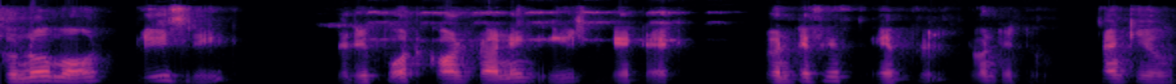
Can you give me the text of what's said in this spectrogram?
To know more, please read the report called Running Yield dated 25th April 22. Thank you.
